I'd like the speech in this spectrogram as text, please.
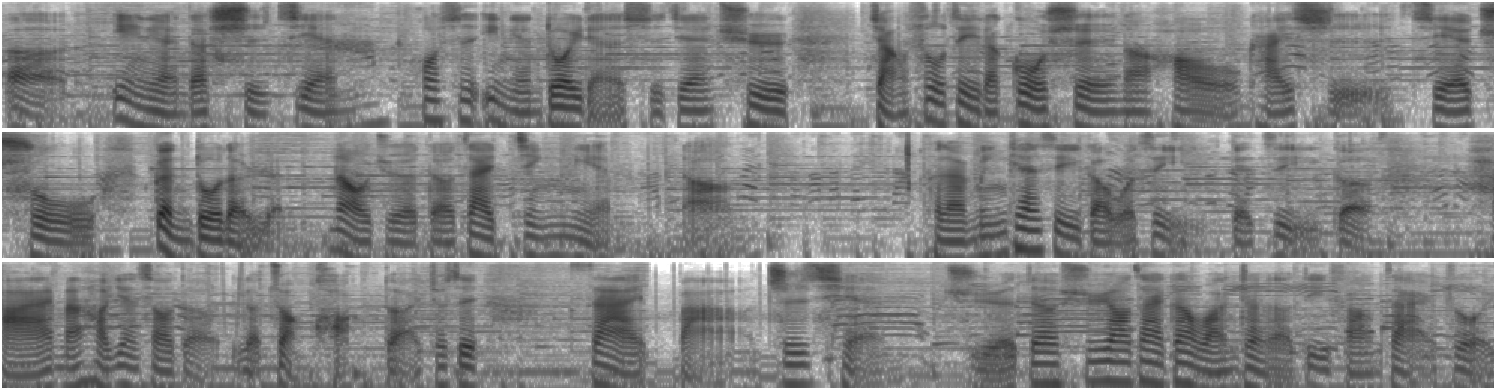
呃一年的时间，或是一年多一点的时间，去讲述自己的故事，然后开始接触更多的人。那我觉得在今年啊，可能明天是一个我自己给自己一个还蛮好验收的一个状况，对，就是。再把之前觉得需要在更完整的地方再做一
